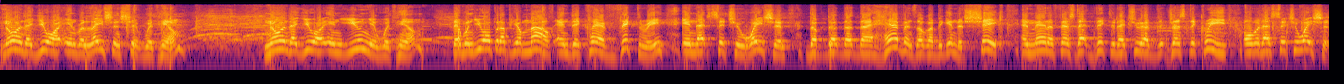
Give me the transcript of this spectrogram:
knowing that you are in relationship with him, knowing that you are in union with him, that when you open up your mouth and declare victory in that situation, the, the, the, the, heavens are going to begin to shake and manifest that victory that you have just decreed over that situation.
